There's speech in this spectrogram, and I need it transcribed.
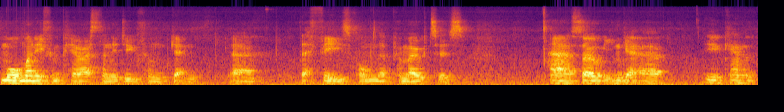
more money from PRS than they do from getting uh, their fees from the promoters. Uh, so you can get a, you can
